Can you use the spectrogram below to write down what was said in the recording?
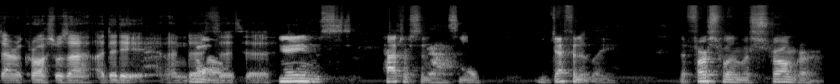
Darren Cross was a, a diddy, and uh, Well. that, uh, James Patterson said, definitely. The first one was stronger,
